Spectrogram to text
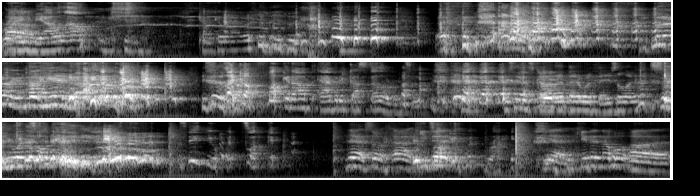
Brian Uh, Meow Loud. No, no, no, you're not hearing. He said his Like car, a fucking Ab- Abbott and Costello routine. you see this car right there with Diesel like So you were talking. so you were talking. Yeah. So uh, You he did. talking with Brian. Yeah, he didn't know who. Uh,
